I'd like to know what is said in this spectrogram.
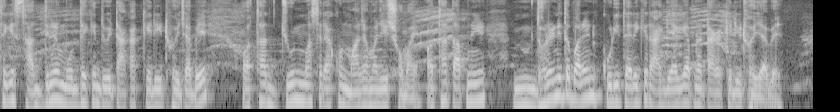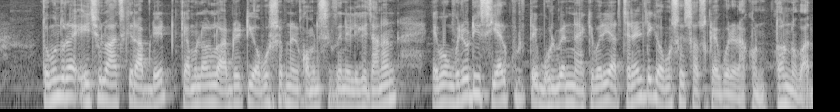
থেকে সাত দিনের মধ্যে কিন্তু এই টাকা ক্রেডিট হয়ে যাবে। অর্থাৎ জুন মাসের এখন মাঝামাঝি সময়। অর্থাৎ আপনি ধরে নিতে পারেন কুড়ি তারিখের আগে আগে আপনার টাকা ক্রেডিট হয়ে যাবে। তো বন্ধুরা, এই ছিল আজকের আপডেট কেমন লাগল আপডেটটি অবশ্যই আপনার কমেন্ট সেকশনে লিখে জানান। এবং ভিডিওটি শেয়ার করতে ভুলবেন না একেবারেই। আর চ্যানেলটিকে অবশ্যই সাবস্ক্রাইব করে রাখুন। ধন্যবাদ।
